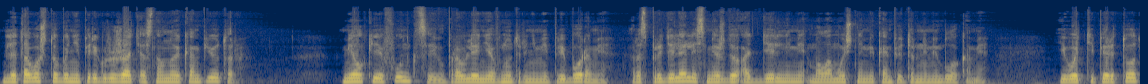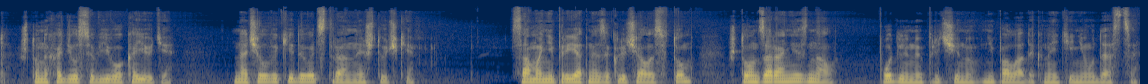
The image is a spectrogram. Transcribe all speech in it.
Для того, чтобы не перегружать основной компьютер, мелкие функции управления внутренними приборами распределялись между отдельными маломощными компьютерными блоками. И вот теперь тот, что находился в его каюте, начал выкидывать странные штучки. Самое неприятное заключалось в том, что он заранее знал, подлинную причину неполадок найти не удастся.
